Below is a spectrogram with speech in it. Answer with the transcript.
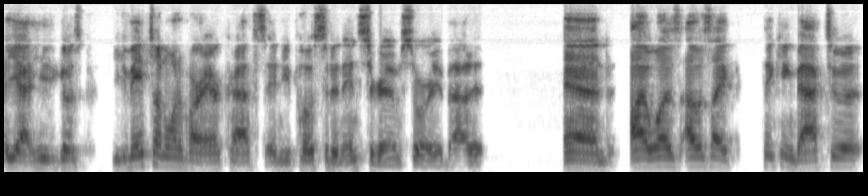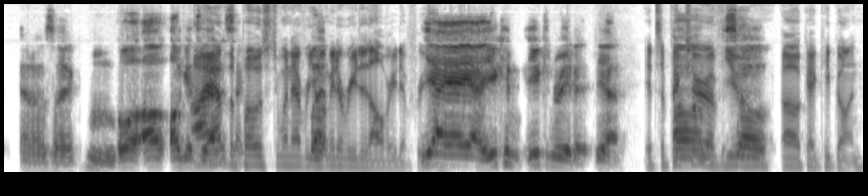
yeah. He goes, you vaped on one of our aircrafts, and you posted an Instagram story about it. And I was, I was like thinking back to it, and I was like, hmm. Well, I'll, I'll get to I that. in have the second. post whenever you But- want me to read it. I'll read it for you. Yeah, yeah, yeah. You can, you can read it. Yeah. It's a picture Um, of you. so- oh, okay, keep going.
